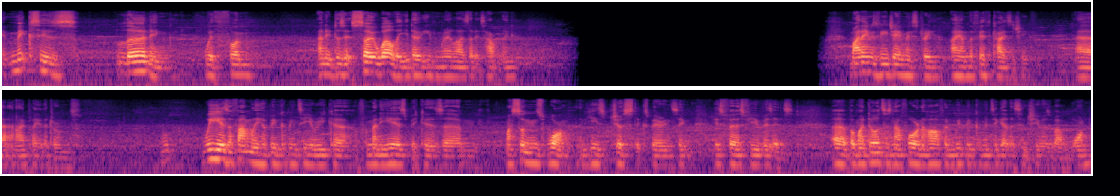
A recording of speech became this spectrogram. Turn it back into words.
it mixes learning with fun and it does it so well that you don't even realise that it's happening. My name is Vijay Mistry. I am the fifth Kaiser Chief uh, and I play the drums. We as a family have been coming to Eureka for many years because um, my son's one and he's just experiencing his first few visits. Uh, but my daughter's now four and a half and we've been coming together since she was about one.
